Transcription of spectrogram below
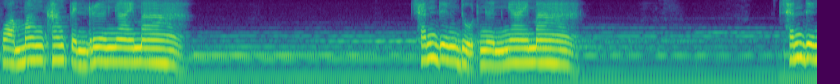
ความมั่งคั่งเป็นเรื่องง่ายมาก ฉันดึงดูดเงินง่ายมาก ฉันดึง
